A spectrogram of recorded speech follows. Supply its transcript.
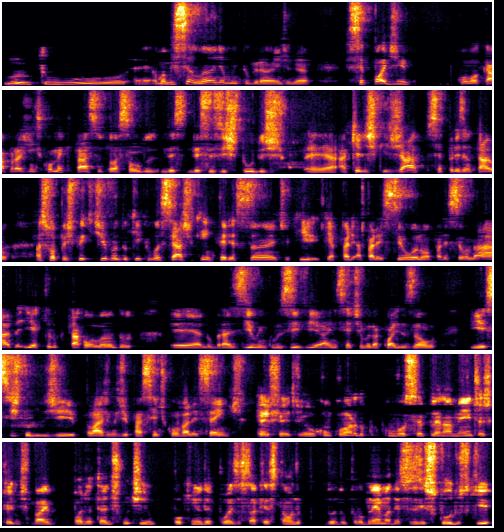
muito, é, uma miscelânea muito grande, né? Você pode colocar para a gente como é que está a situação do, desse, desses estudos, é, aqueles que já se apresentaram, a sua perspectiva do que, que você acha que é interessante, que, que apareceu ou não apareceu nada, e aquilo que está rolando é, no Brasil, inclusive a iniciativa da coalizão e esse estudo de plasma de paciente convalescente? Perfeito, eu concordo com você plenamente, acho que a gente vai, pode até discutir um pouquinho depois essa questão de, do, do problema desses estudos que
